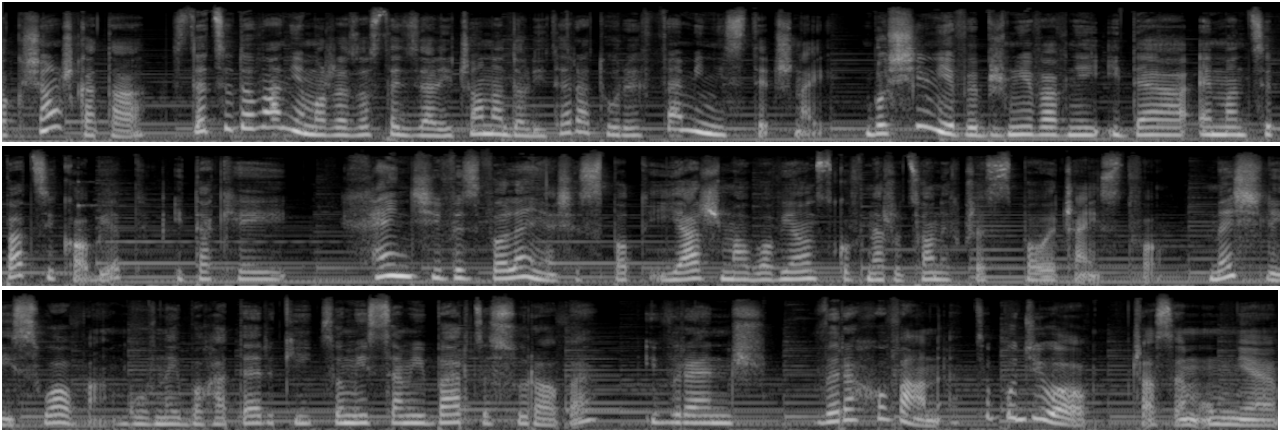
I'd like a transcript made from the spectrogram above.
to książka ta zdecydowanie może zostać zaliczona do literatury feministycznej, bo silnie wybrzmiewa w niej idea emancypacji kobiet i takiej chęci wyzwolenia się spod jarzma obowiązków narzuconych przez społeczeństwo. Myśli i słowa głównej bohaterki są miejscami bardzo surowe i wręcz wyrachowane, co budziło czasem u mnie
